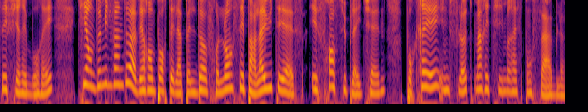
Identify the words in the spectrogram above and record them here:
Zéphyr et Boré, qui en 2022 avait remporté l'appel d'offres lancé par l'AUTF et France Supply Chain pour créer une flotte maritime responsable.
